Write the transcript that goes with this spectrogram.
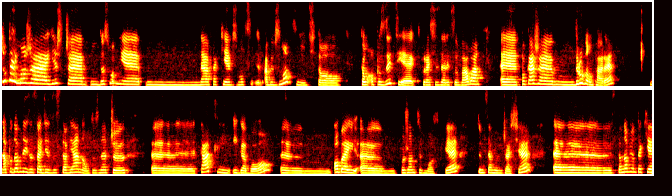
Tutaj może jeszcze dosłownie mm, na takie, aby wzmocnić to, tą opozycję, która się zarysowała, pokażę mm, drugą parę, na podobnej zasadzie zestawianą, to znaczy e, Tatlin i Gabo, obaj tworzący w Moskwie w tym samym czasie. e, stanowią takie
